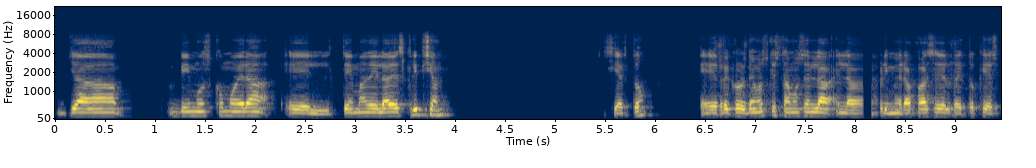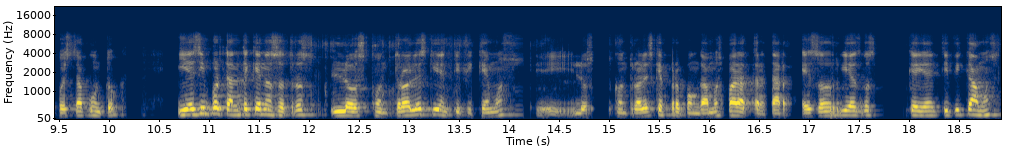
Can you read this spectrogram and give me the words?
Ya vimos cómo era el tema de la descripción, ¿cierto? Eh, recordemos que estamos en la, en la primera fase del reto que es puesta a punto y es importante que nosotros los controles que identifiquemos y los controles que propongamos para tratar esos riesgos que identificamos,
